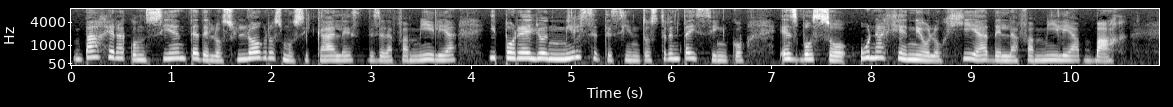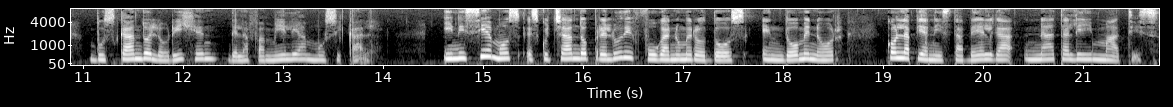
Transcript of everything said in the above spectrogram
Bach era consciente de los logros musicales desde la familia y por ello en 1735 esbozó una genealogía de la familia Bach, buscando el origen de la familia musical. Iniciemos escuchando Preludio y Fuga número 2 en Do menor con la pianista belga Nathalie Matis.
